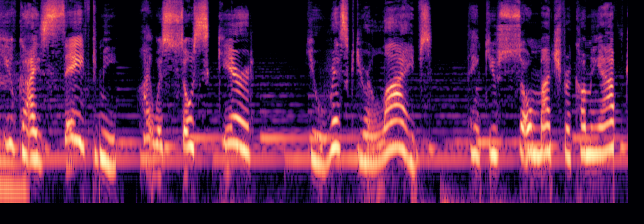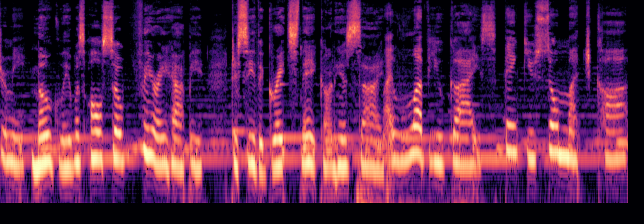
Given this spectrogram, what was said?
You guys saved me. I was so scared. You risked your lives. Thank you so much for coming after me. Mowgli was also very happy to see the great snake on his side. I love you guys. Thank you so much, Kaa.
